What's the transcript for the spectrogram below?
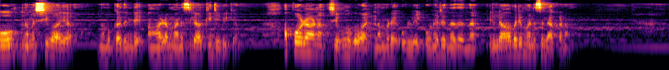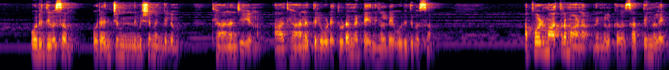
ഓം നമശിവായ നമുക്കതിന്റെ ആഴം മനസ്സിലാക്കി ജപിക്കാം. അപ്പോഴാണ് ശിവഭഗവാൻ നമ്മുടെ ഉള്ളിൽ ഉണരുന്നതെന്ന് എല്ലാവരും മനസ്സിലാക്കണം. ഒരു ദിവസം ഒരഞ്ച് നിമിഷമെങ്കിലും ധ്യാനം ചെയ്യണം. ആ ധ്യാനത്തിലൂടെ തുടങ്ങട്ടെ നിങ്ങളുടെ ഒരു ദിവസം. അപ്പോൾ മാത്രമാണ് നിങ്ങൾക്ക് സത്യങ്ങളെ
